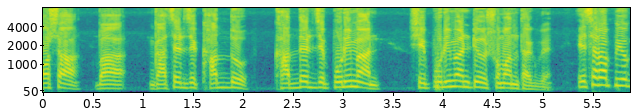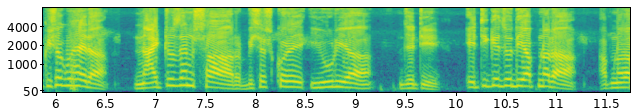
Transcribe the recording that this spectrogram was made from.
দশা বা গাছের যে খাদ্য, খাদ্যের যে পরিমাণ, সেই পরিমাণটিও সমান থাকবে। এছাড়া প্রিয় কৃষক ভাইরা নাইট্রোজেন সার, বিশেষ করে ইউরিয়া যেটি, এটিকে যদি আপনারা আপনারা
